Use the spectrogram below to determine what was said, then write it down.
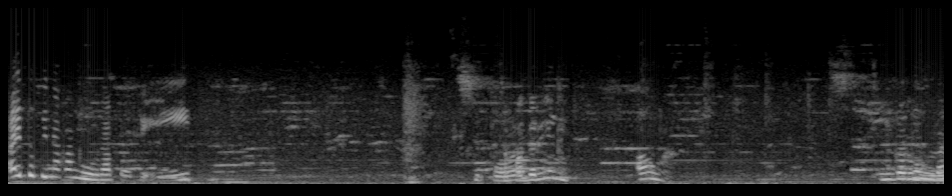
Ah, ito pinakamura, 48. 64. Pader yan eh. Oo nga. Ang gaganda.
